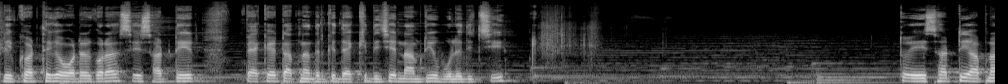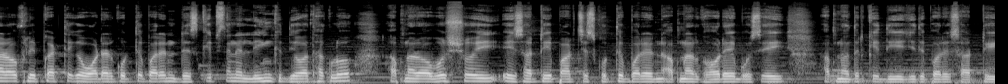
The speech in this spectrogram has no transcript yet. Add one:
ফ্লিপকার্ট থেকে অর্ডার করা। সেই শার্টটির প্যাকেট আপনাদেরকে দেখিয়ে দিচ্ছে নামটিও বলে দিচ্ছি। তো এই শার্টটি আপনারাও ফ্লিপকার্ট থেকে অর্ডার করতে পারেন। ডেসক্রিপশানে লিংক দেওয়া থাকল। আপনারা অবশ্যই এই শার্টটি পারচেস করতে পারেন। আপনার ঘরে বসেই আপনাদেরকে দিয়ে যেতে পারে শার্টটি।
